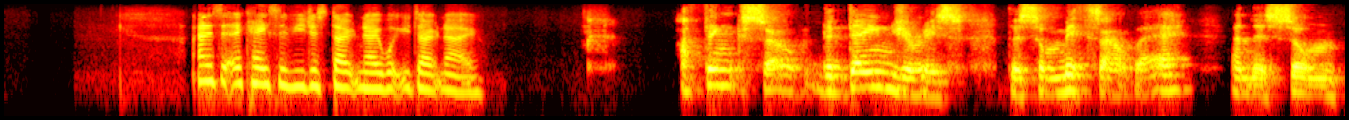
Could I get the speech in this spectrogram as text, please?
And is it a case of you just don't know what you don't know? I think so. The danger is there's some myths out there and there's some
